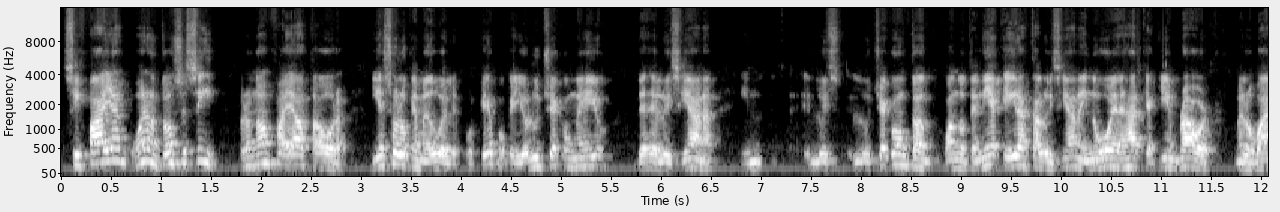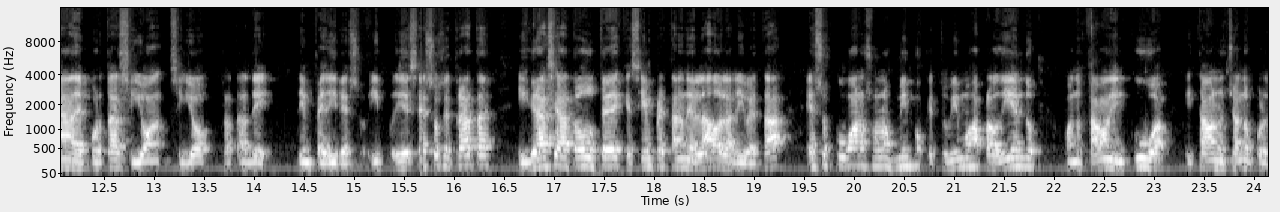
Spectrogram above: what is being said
Si fallan, bueno, entonces sí, pero no han fallado hasta ahora. Y eso es lo que me duele. ¿Por qué? Porque yo luché con ellos desde Luisiana y luché contra, cuando tenía que ir hasta Luisiana y no voy a dejar que aquí en Broward me los vayan a deportar si yo, si yo tratar de, impedir eso. Y, de eso se trata. Y gracias a todos ustedes que siempre están del lado de la libertad. Esos cubanos son los mismos que estuvimos aplaudiendo cuando estaban en Cuba y estaban luchando por,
